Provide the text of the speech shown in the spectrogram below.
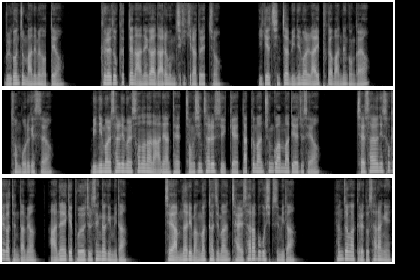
물건 좀 많으면 어때요? 그래도 그땐 아내가 나름 움직이기라도 했죠. 이게 진짜 미니멀 라이프가 맞는 건가요? 전 모르겠어요. 미니멀 살림을 선언한 아내한테 정신 차릴 수 있게 따끔한 충고 한마디 해주세요. 제 사연이 소개가 된다면 아내에게 보여줄 생각입니다. 제 앞날이 막막하지만 잘 살아보고 싶습니다. 현정아 그래도 사랑해.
